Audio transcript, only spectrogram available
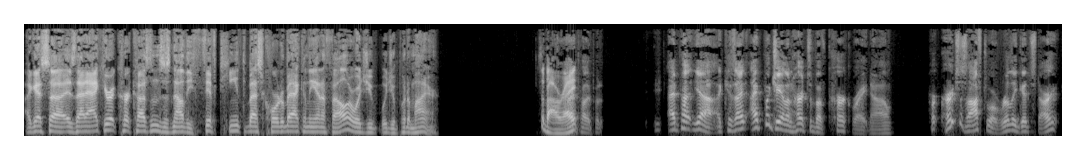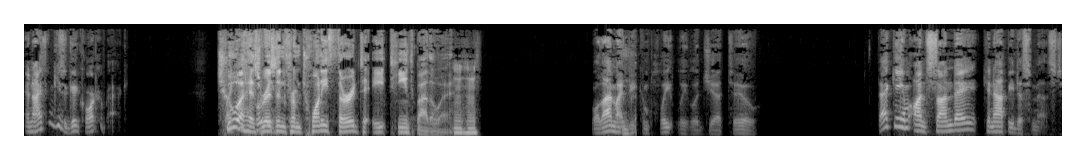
I guess uh, is that accurate? Kirk Cousins is now the 15th best quarterback in the NFL, or would you would you put him higher? It's about I'd right. probably put, I'd put, yeah, because I I put Jalen Hurts above Kirk right now. Hur- Hurts is off to a really good start, and I think he's a good quarterback. Tua he's has pretty- risen from 23rd to 18th, by the way. Mm-hmm. Well, that might be completely legit too. That game on Sunday cannot be dismissed.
